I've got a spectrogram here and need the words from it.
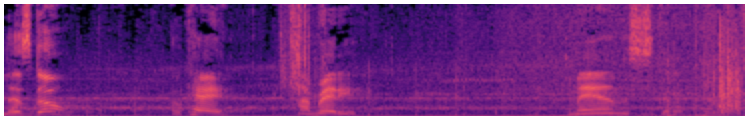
Let's go. Okay, I'm ready. Man, this is gonna hurt.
